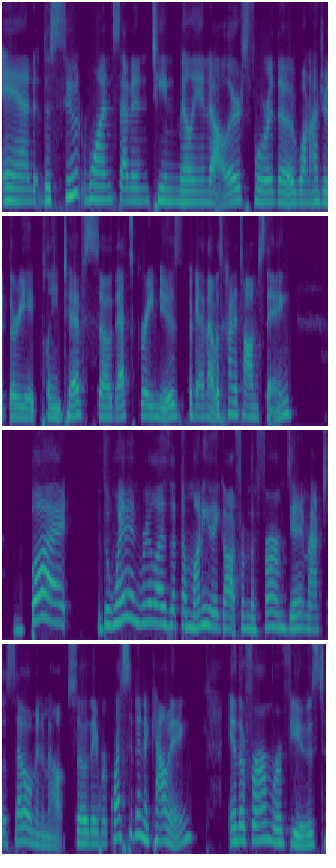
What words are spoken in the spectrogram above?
And the suit won $17 million for the 138 plaintiffs. So that's great news. Again, that was kind of Tom's thing. But the women realized that the money they got from the firm didn't match the settlement amount. So they requested an accounting and the firm refused,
